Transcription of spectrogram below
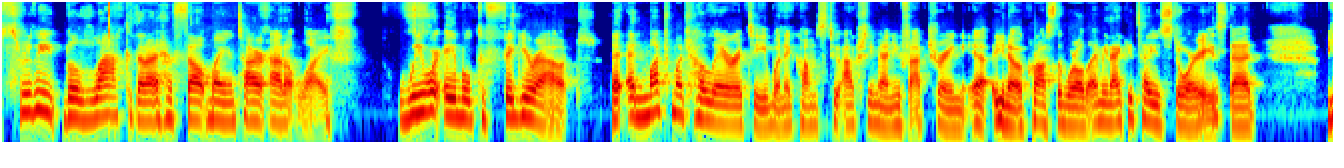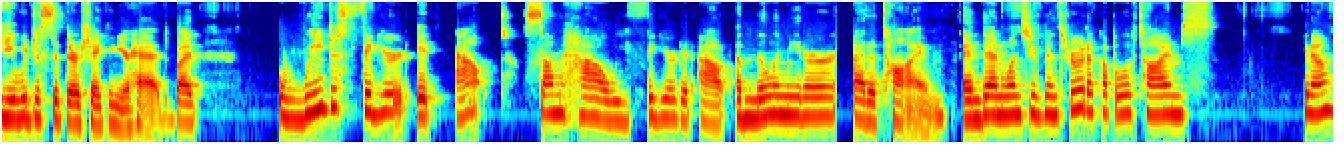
Through the, the lack that I have felt my entire adult life, we were able to figure out and much much hilarity when it comes to actually manufacturing uh, you know across the world i mean i could tell you stories that you would just sit there shaking your head but we just figured it out. Somehow we figured it out a millimeter at a time. And then once you've been through it a couple of times, you know,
